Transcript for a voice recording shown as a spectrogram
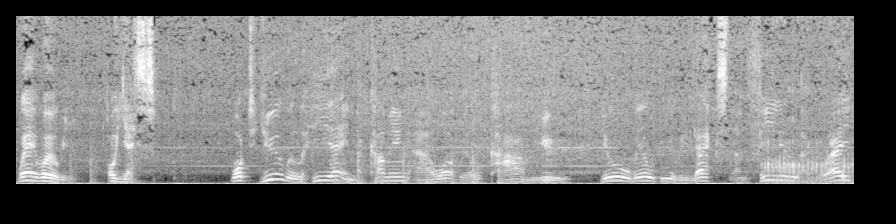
where were we? Oh, yes. What you will hear in the coming hour will calm you. You will be relaxed and feel a great.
